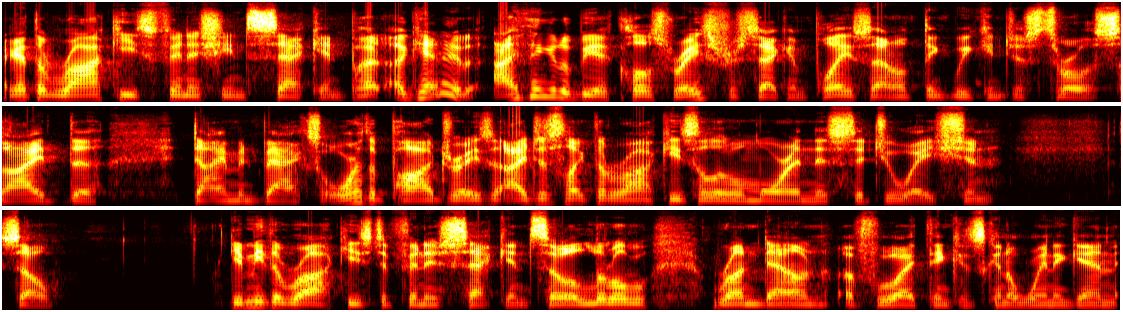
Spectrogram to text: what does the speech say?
I got the Rockies finishing second, but again, it, I think it'll be a close race for second place. I don't think we can just throw aside the Diamondbacks or the Padres. I just like the Rockies a little more in this situation. So give me the Rockies to finish second. So a little rundown of who I think is going to win again.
